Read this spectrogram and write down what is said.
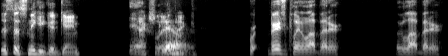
This is a sneaky good game, Yeah. actually. Yeah. I think. Bears are playing a lot better. Look a lot better.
